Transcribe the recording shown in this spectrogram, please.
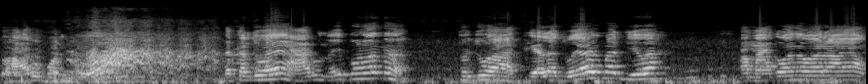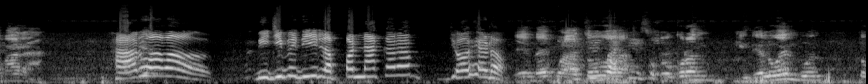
તો સારું ભણજો નકર જો હે સારું નહીં ભણો ને તો જો આ થેલા જોયા માર જેવા? આ માગવાના વાળા આયા અમારા. સારું આવો બીજી બધી લપણ ના કર જો હેડો. એ નહીં પણ આ તો છોકરાને કીધેલું હોય ને બોલ. તો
